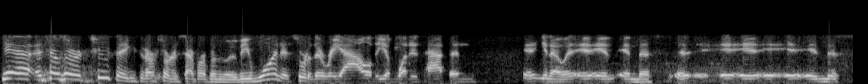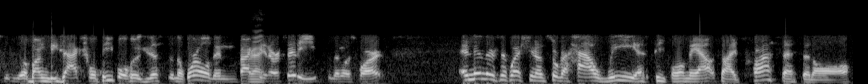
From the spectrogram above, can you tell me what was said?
Yeah, and so there are two things that are sort of separate from the movie. One is sort of the reality of what has happened, eh, you know, in, in this in, in this among these actual people who exist in the world and in fact in our city for the most part. And then there's the question of sort of how we as people on the outside process it all.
